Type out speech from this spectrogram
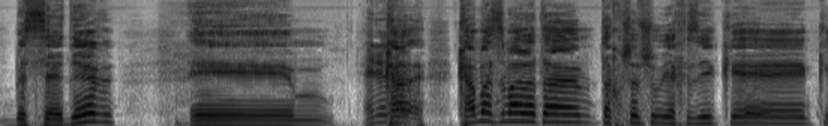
בסדר. אמ. כמה זמן אתה, אתה חושב שהוא יחזיק אה, כ...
